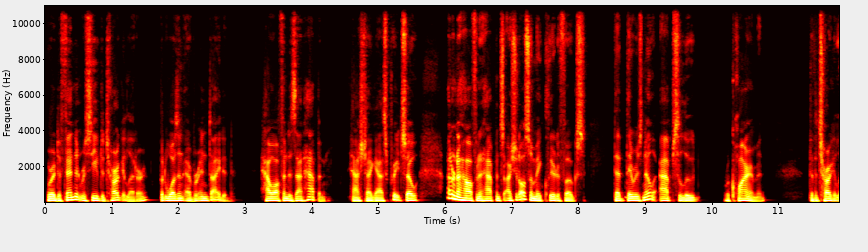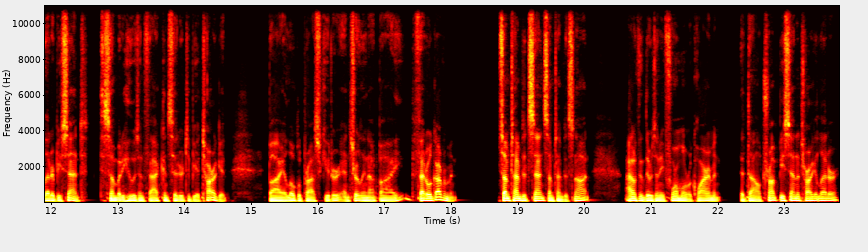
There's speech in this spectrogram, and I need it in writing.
where a defendant received a target letter but wasn't ever indicted. How often does that happen? Hashtag Ask Preet. So I don't know how often it happens. I should also make clear to folks that there is no absolute requirement that a target letter be sent to somebody who is in fact considered to be a target by a local prosecutor and certainly not by the federal government. Sometimes it's sent, sometimes it's not. I don't think there was any formal requirement that Donald Trump be sent a target letter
